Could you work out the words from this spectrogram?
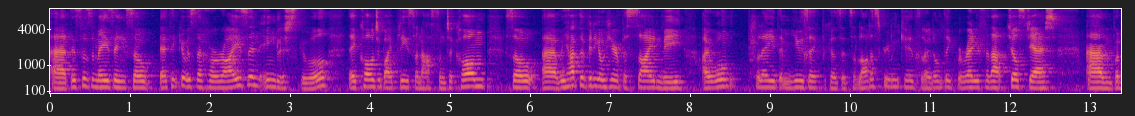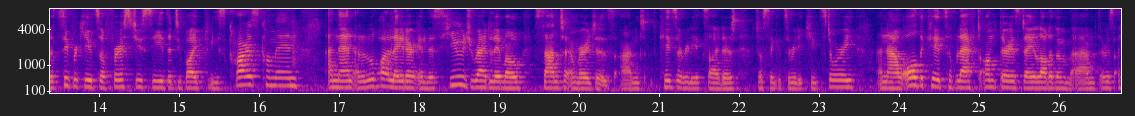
Uh, this was amazing. So I think it was the Horizon English School. They called Dubai Police and asked them to come. So uh, we have the video here beside me. I won't play the music because it's a lot of screaming kids, and I don't think we're ready for that just yet. Um, but it's super cute. So first you see the Dubai police cars come in, and then a little while later, in this huge red limo, Santa emerges, and the kids are really excited. I just think it's a really cute story. And now all the kids have left on Thursday. A lot of them, um, there was I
